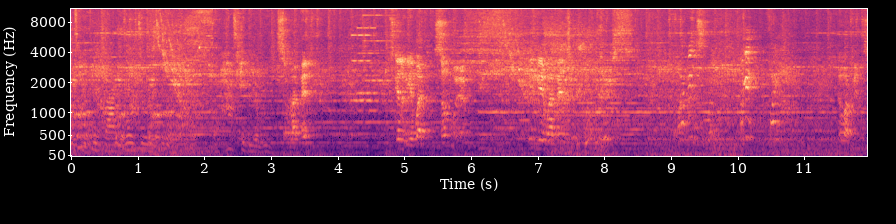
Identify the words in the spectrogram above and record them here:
Attacking body won't do us here. There has to be a weak It's a weapon. There's gotta be a weapon somewhere. Needs to be a weapon. Weapons? Okay, fine. No weapons.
